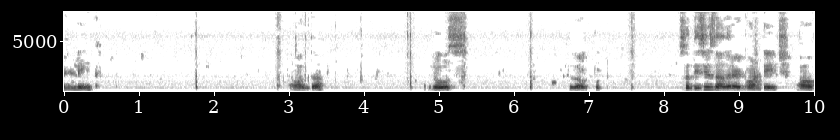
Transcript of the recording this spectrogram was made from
And link all the rows to the output. So this is the other advantage of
